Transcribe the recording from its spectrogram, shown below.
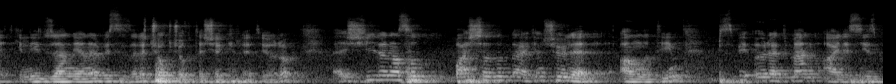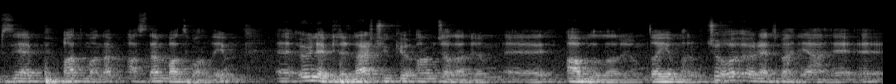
etkinliği düzenleyenler ve sizlere çok çok teşekkür ediyorum. E, şiire nasıl başladım derken şöyle anlatayım. Biz bir öğretmen ailesiyiz. Bizi hep Batman'a, aslen Batmanlıyım. Ee, öyle bilirler çünkü amcalarım, e, ablalarım, dayımlarım çoğu öğretmen yani. E,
